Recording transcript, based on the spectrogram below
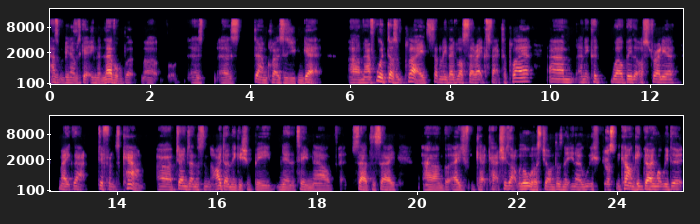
Hasn't been able to get England level, but uh, as as damn close as you can get. Um, now, if Wood doesn't play, suddenly they've lost their X factor player, um, and it could well be that Australia make that difference count. Uh, James Anderson, I don't think he should be near the team now. Sad to say, um, but age catches up with all of us, John, doesn't it? You know, we yes. we can't keep going what we do.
